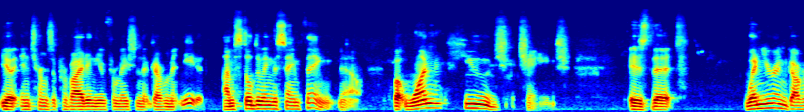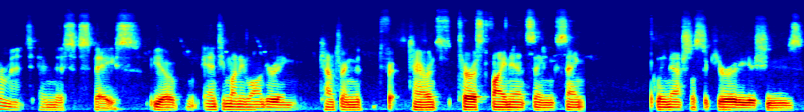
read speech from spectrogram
you know, in terms of providing the information that government needed. I'm still doing the same thing now. But one huge change is that when you're in government in this space, you know, anti-money laundering, countering the terrorist, terrorist financing, sanctioning national security issues,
